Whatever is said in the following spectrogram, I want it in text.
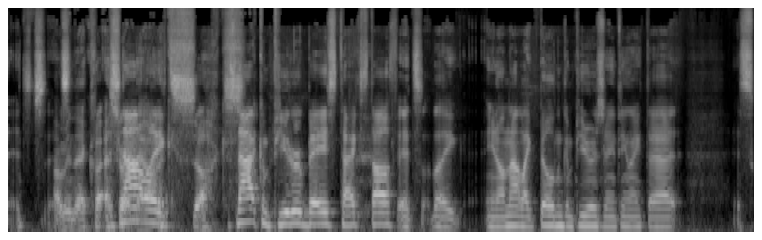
it's, I it's mean that class it's right not now, like- it sucks. it's not computer based tech stuff. It's like you know, I'm not like building computers or anything like that. It's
